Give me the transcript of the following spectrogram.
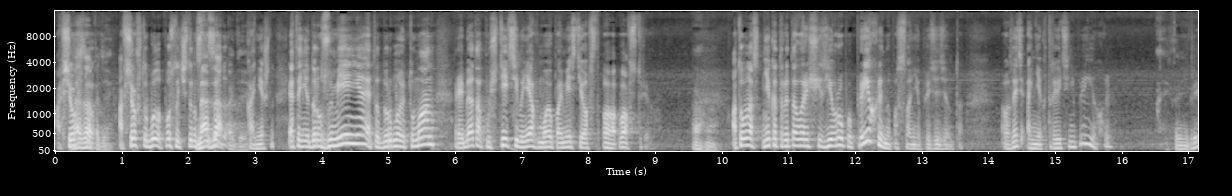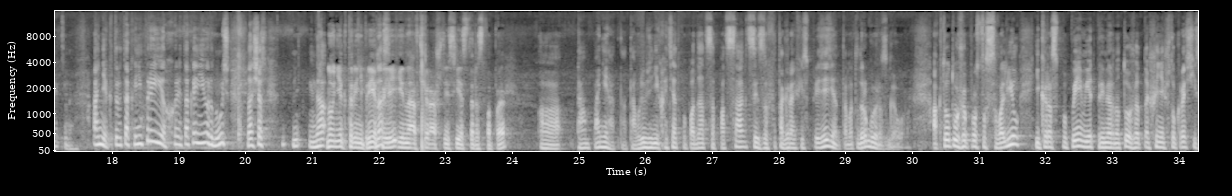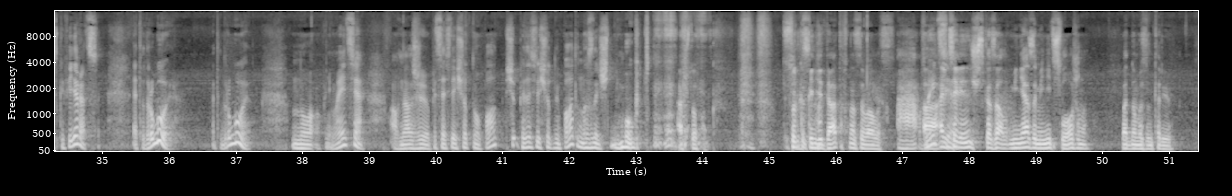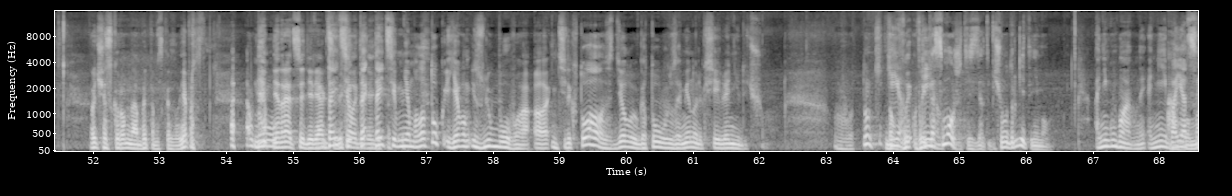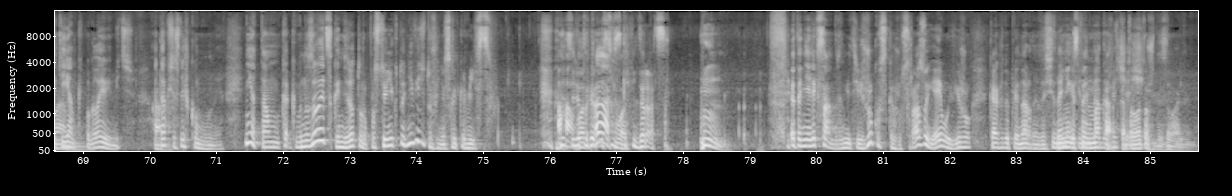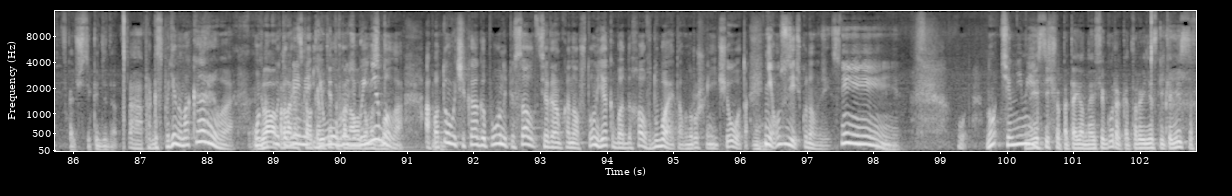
А все, на что, Западе. А все, что было после 14 на года... Западе. Конечно. Это недоразумение, это дурной туман. Ребята, опустите меня в мое поместье в, а, в Австрию. Ага. А то у нас некоторые товарищи из Европы приехали на послание президента, а вы знаете, а некоторые ведь и не приехали. А некоторые не приехали? А некоторые так и не приехали, так и не вернулись. Нас сейчас... На... Но некоторые не приехали Нас... и на вчерашний съезд РСПП. А, там понятно, там люди не хотят попадаться под санкции за фотографии с президентом, это другой разговор. А кто-то уже просто свалил, и к РСПП имеет примерно то же отношение, что к Российской Федерации. Это другое, это другое. Но, понимаете, а у нас же председатели счетного палаты, председатели счетной палаты назначить не могут. А что так? Столько кандидатов называлось. А, знаете, а Алексей Леонидович сказал, меня заменить сложно в одном из интервью. Очень скромно об этом сказал. Я просто мне нравится сегодня реакция. Дайте, дай, дайте мне молоток, и я вам из любого э, интеллектуала сделаю готовую замену Алексею Леонидовичу. Вот. Ну, вы, вы это сможете сделать, почему другие-то не могут? Они гуманные, они а, боятся гуманные. киянкой по голове бить. А, а так все слишком умные. Нет, там, как называется кандидатура, просто ее никто не видит уже несколько месяцев. А, вот так вот. Федерации. Это не Александр Дмитриевич Жуков, скажу сразу, я его вижу каждое пленарное заседание. Не господин Макаров, которого тоже называли в качестве кандидата. А, про господина Макарова. Он какое-то время, его вроде бы и не было, а потом в Чикаго ПУ написал телеграм-канал, что он якобы отдыхал в Дубае, там, в нарушении чего-то. Не, он здесь, куда он здесь? Не-не-не. Вот. Но, тем не менее... Есть еще потаенная фигура, которую несколько месяцев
